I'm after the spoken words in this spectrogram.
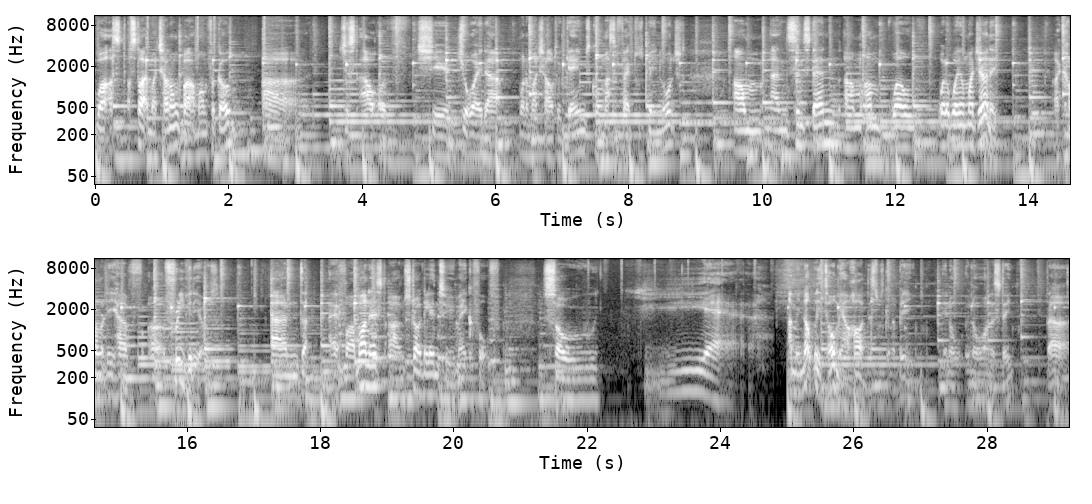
well i, I started my channel about a month ago uh just out of sheer joy that one of my childhood games called mass effect was being launched um and since then um i'm well well away on my journey i currently have uh, three videos and if i'm honest i'm struggling to make a fourth so yeah. I mean, nobody told me how hard this was gonna be. In all, in all honesty, uh,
